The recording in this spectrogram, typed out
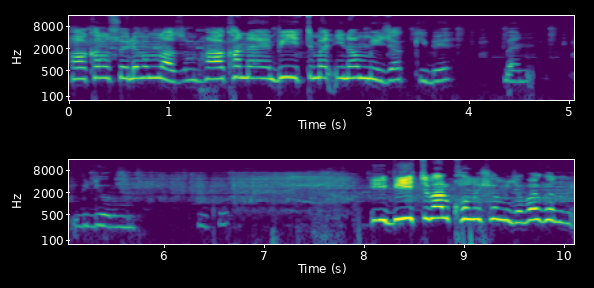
Hakan'a söylemem lazım. Hakan bir ihtimal inanmayacak gibi. Ben biliyorum çünkü. Bir ihtimal konuşamayacak. Bakın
